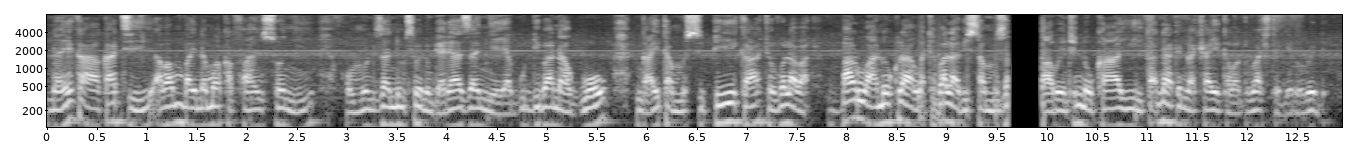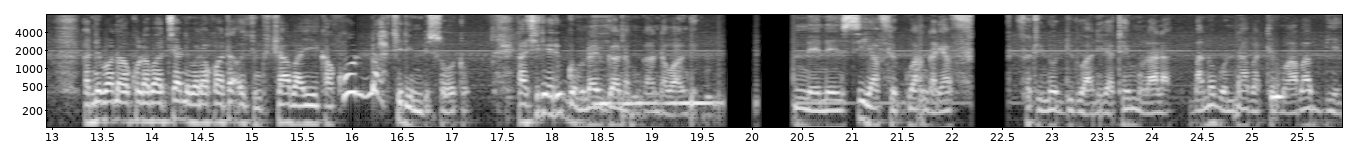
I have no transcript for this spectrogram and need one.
naye kaakati abamu balinamu akafansoni omuzanyi museveni gwe yali azanye yagudiba nagwo ng'ayita mu sipiika kyova olaba balwana okulaba nga tebalabisa muzaabwe nti nno kayiika naye ate nga kyayiika abantu bakitegeera olwedde. Kati ne banakola batya? Ne banakwata ekintu kyabayiika konna kiri mu bisooto. Kati kiri eri gwe munauganda muganda wange. Nene ensi yaffe eggwanga lyaffe ffe tulina oddirwanirira temulala. Bano bonna abatemu ababbi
